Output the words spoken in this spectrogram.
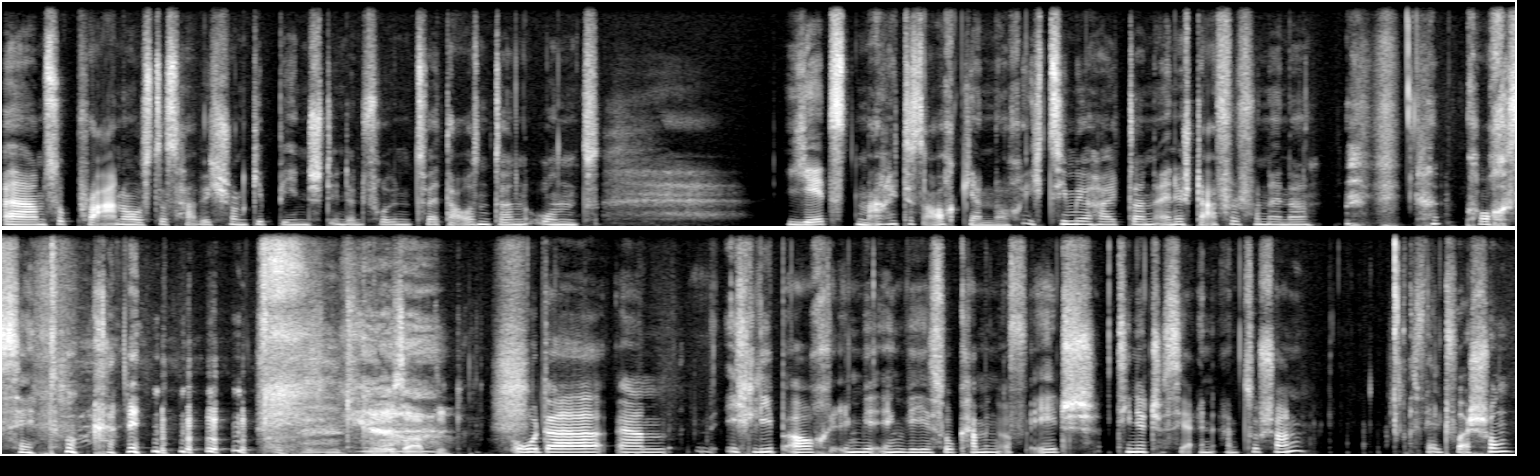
ähm, Sopranos, das habe ich schon gebinged in den frühen 2000ern und jetzt mache ich das auch gern noch. Ich ziehe mir halt dann eine Staffel von einer Kochsendung rein. Großartig. Oder ähm, ich liebe auch irgendwie, irgendwie so Coming-of-Age-Teenager-Serien anzuschauen. Feldforschung.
